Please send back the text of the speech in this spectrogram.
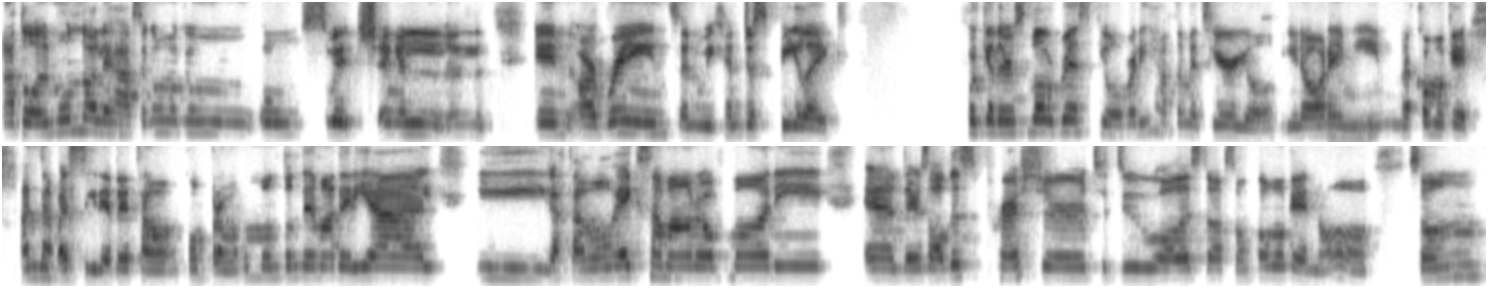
a todo el mundo les hace como que un, un switch en el, in our brains and we can just be like porque there's low risk, you already have the material, you know what I mean? No es como que anda para el compramos un montón de material y gastamos X amount of money and there's all this pressure to do all this stuff. Son como que no, son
